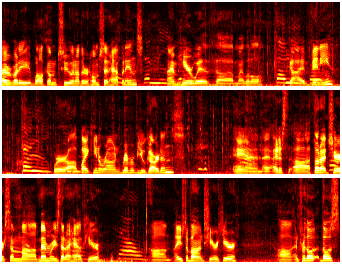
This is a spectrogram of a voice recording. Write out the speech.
Hi everybody, welcome to another Homestead Happenings. I'm here with uh, my little guy, Vinny. We're uh, biking around Riverview Gardens and I, I just uh, thought I'd share some uh, memories that I have here. Um, I used to volunteer here uh, and for th those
